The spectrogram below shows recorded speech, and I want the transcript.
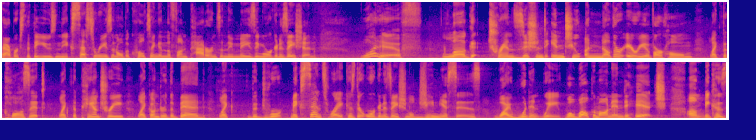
fabrics that they use and the accessories and all the quilting and the fun patterns and the amazing organization. What if Lug transitioned into another area of our home, like the closet, like the pantry, like under the bed, like the drawer. Makes sense, right? Because they're organizational geniuses. Why wouldn't we? Well, welcome on into Hitch, um, because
